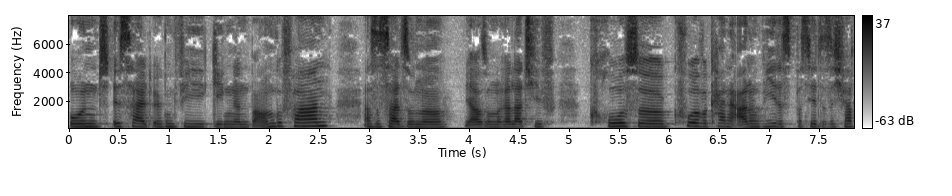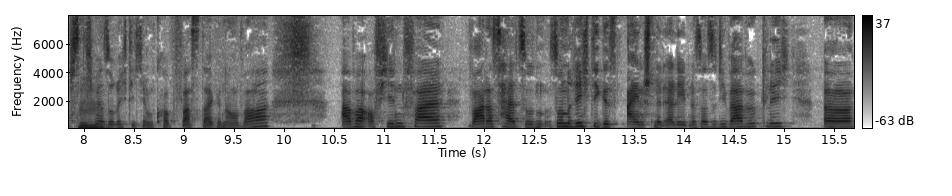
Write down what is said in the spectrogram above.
und ist halt irgendwie gegen einen Baum gefahren. Also es ist halt so eine, ja, so eine relativ große Kurve, keine Ahnung, wie das passiert ist. Ich hab's mhm. nicht mehr so richtig im Kopf, was da genau war. Aber auf jeden Fall war das halt so, so ein richtiges Einschnitterlebnis. Also die war wirklich, äh,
